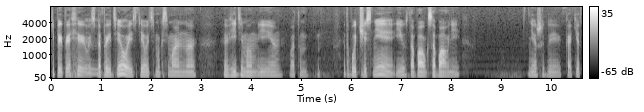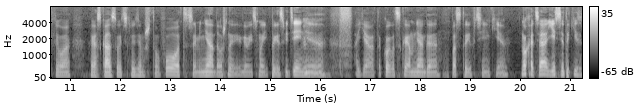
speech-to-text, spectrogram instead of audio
гипертрофировать mm. до предела и сделать максимально видимым, и в этом это будет честнее и вдобавок забавней, нежели кокетливо рассказывать людям, что вот, за меня должны говорить мои произведения, mm-hmm. а я такой вот скромняга постою в теньке. Ну, хотя есть и такие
